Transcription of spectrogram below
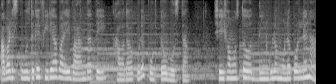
আবার স্কুল থেকে ফিরে আবার এই বারান্দাতেই খাওয়া দাওয়া করে পড়তেও বসতাম। সেই সমস্ত দিনগুলো মনে পড়লে না,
